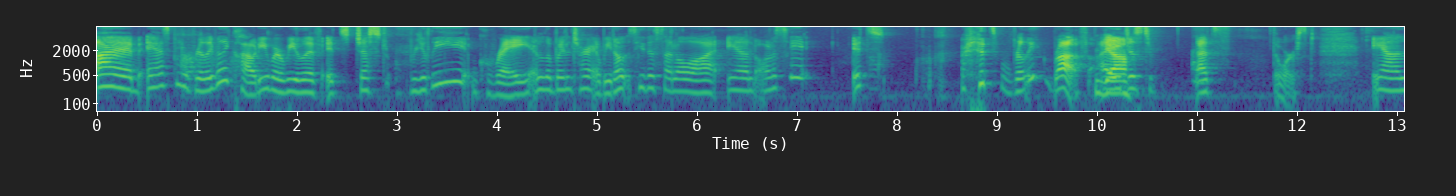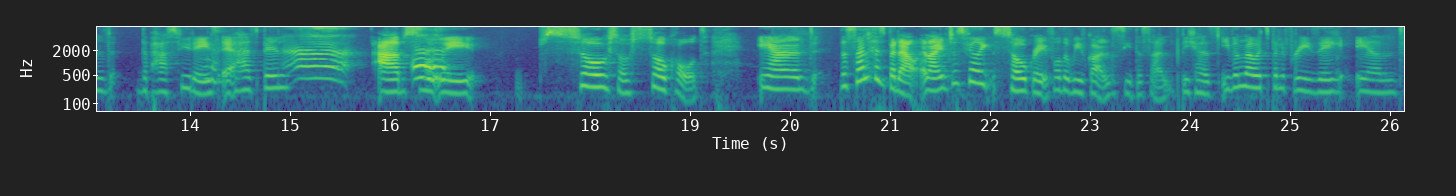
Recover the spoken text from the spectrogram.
um, it has been really, really cloudy where we live. It's just really gray in the winter, and we don't see the sun a lot. And honestly, it's it's really rough. Yeah. I just that's the worst. And the past few days, it has been absolutely so so so cold and the sun has been out and I'm just feeling so grateful that we've gotten to see the sun because even though it's been freezing and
